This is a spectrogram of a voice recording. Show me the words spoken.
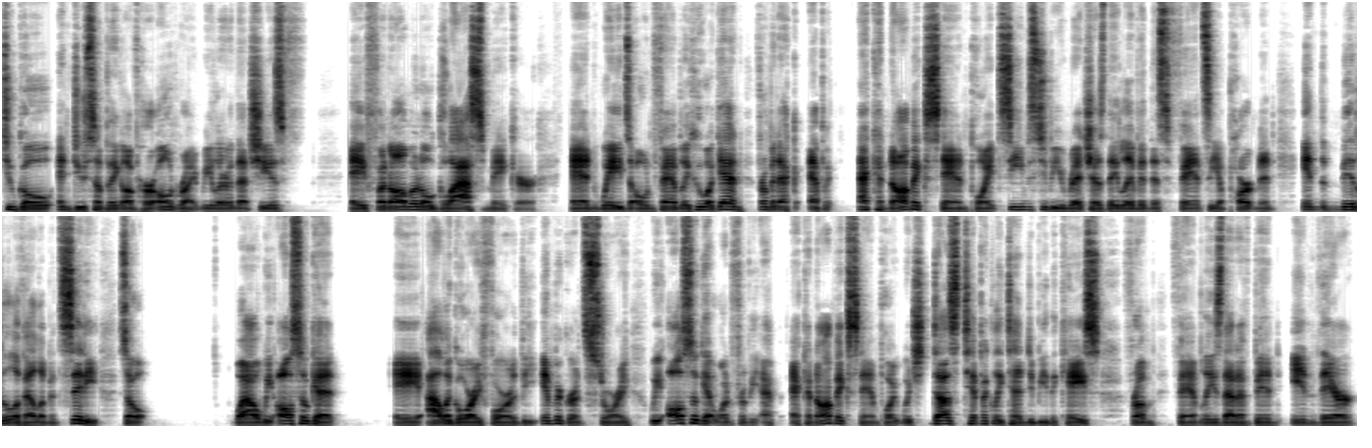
to go and do something of her own right. We learn that she is a phenomenal glass maker and Wade's own family, who, again, from an ec- economic standpoint seems to be rich as they live in this fancy apartment in the middle of Element City. So while we also get a allegory for the immigrant story, we also get one from the economic standpoint, which does typically tend to be the case from families that have been in their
